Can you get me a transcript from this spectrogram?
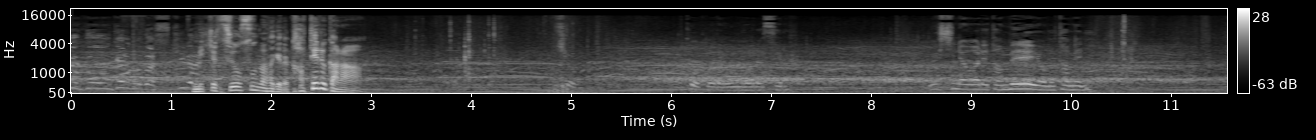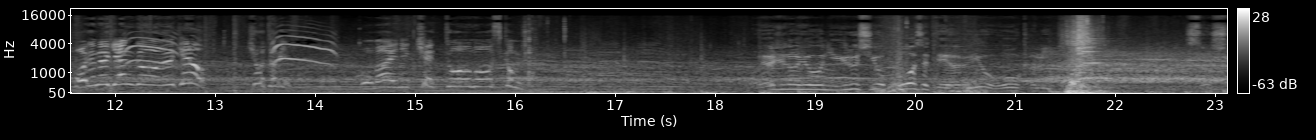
辱を受けるのが好きらめっちゃ強そうなんだけど、勝てるかな？せる。失われた名誉のために。フォルムギャングを受けろキョトビお前に決闘を申し込む。親父のように許しを壊せてやるよ狼。そし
